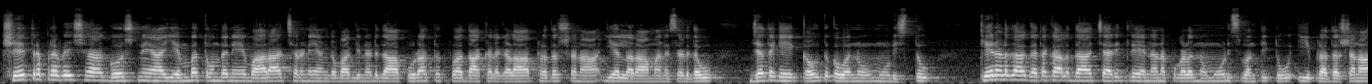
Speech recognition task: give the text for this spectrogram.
ಕ್ಷೇತ್ರ ಪ್ರವೇಶ ಘೋಷಣೆಯ ಎಂಬತ್ತೊಂದನೇ ವಾರಾಚರಣೆ ಅಂಗವಾಗಿ ನಡೆದ ಪುರಾತತ್ವ ದಾಖಲೆಗಳ ಪ್ರದರ್ಶನ ಎಲ್ಲರ ಮನಸೆಳೆದವು. ಜತೆಗೆ ಕೌತುಕವನ್ನು ಮೂಡಿಸಿತು. ಕೇರಳದ ಗತಕಾಲದ ಚಾರಿತ್ರ್ಯ ನೆನಪುಗಳನ್ನು ಮೂಡಿಸುವಂತಿತ್ತು ಈ ಪ್ರದರ್ಶನ.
